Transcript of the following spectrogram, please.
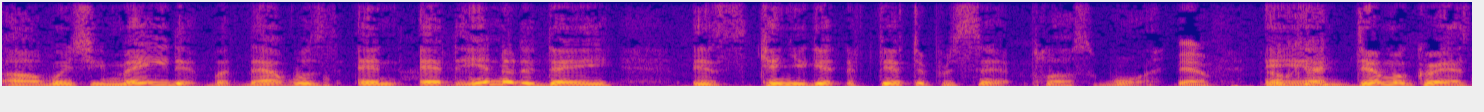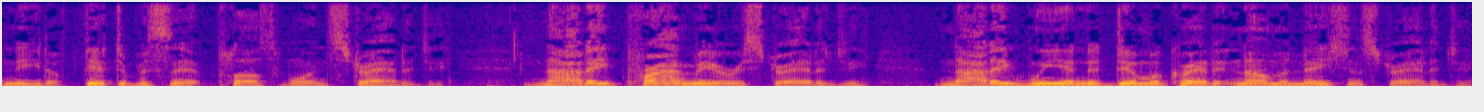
uh, when she made it, but that was, and at the end of the day, is can you get the 50% plus one? Yeah. Okay. And Democrats need a 50% plus one strategy. not a primary strategy, not a win the Democratic nomination strategy,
